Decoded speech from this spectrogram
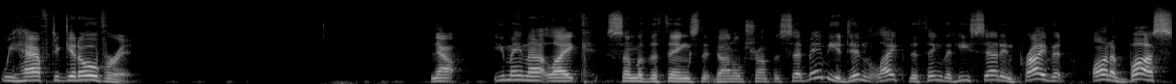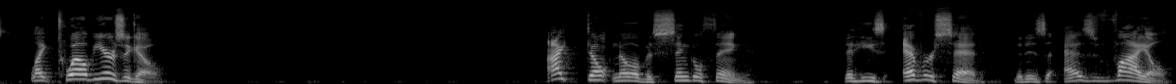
we have to get over it. Now, you may not like some of the things that Donald Trump has said. Maybe you didn't like the thing that he said in private on a bus like 12 years ago. I don't know of a single thing that he's ever said that is as vile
